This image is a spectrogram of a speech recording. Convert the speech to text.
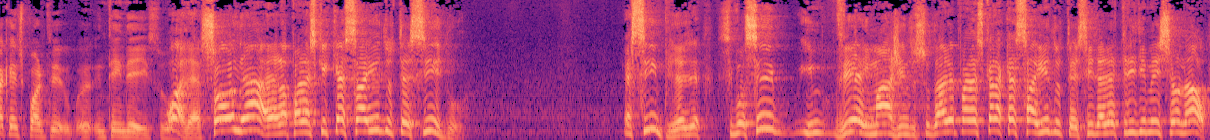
é que a gente pode entender isso? Olha, é só olhar, ela parece que quer sair do tecido. É simples. Se você vê a imagem do sudário, parece que ela quer sair do tecido, ela é tridimensional,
